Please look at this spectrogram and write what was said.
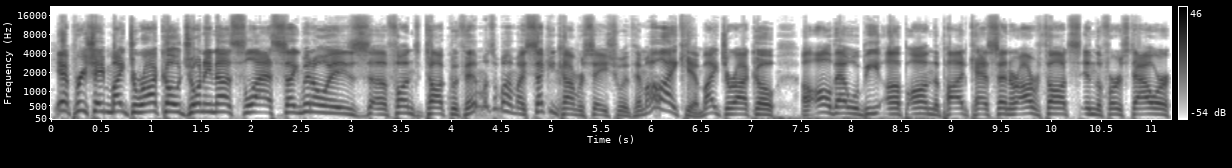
Yeah, appreciate Mike DiRocco joining us last segment. Always uh, fun to talk with him. Was about my second conversation with him. I like him. Mike DiRocco, uh, all that will be up on the podcast center. Our thoughts in the first hour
